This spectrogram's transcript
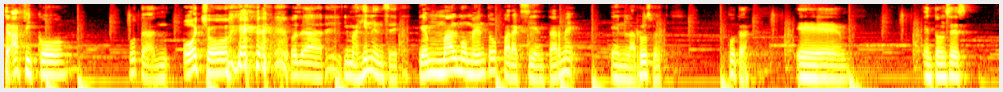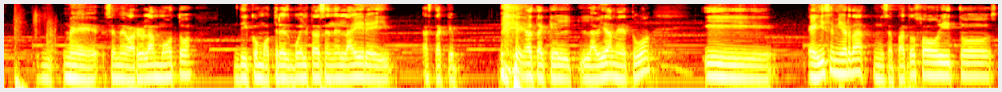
tráfico, puta, 8. o sea, imagínense, qué mal momento para accidentarme en la Roosevelt. Puta. Eh, entonces, me, se me barrió la moto, di como tres vueltas en el aire y hasta que, hasta que la vida me detuvo. Y e hice mierda mis zapatos favoritos,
